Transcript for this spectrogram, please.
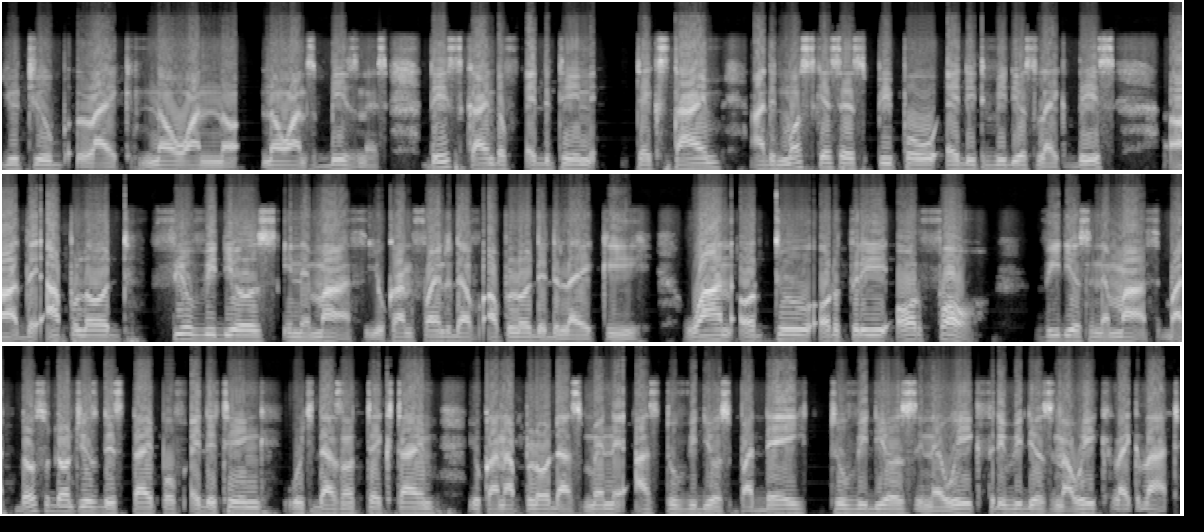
youtube like no one no, no one's business. This kind of editing takes time and in most cases people edit videos like this. Uh, they upload few videos in a month. You can find they've uploaded like eh, one or two or three or four videos in a month. But those who don't use this type of editing which does not take time you can upload as many as two videos per day two videos in a week three videos in a week like that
